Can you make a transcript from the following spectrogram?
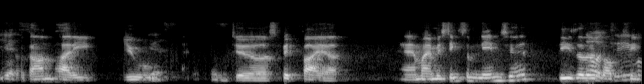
yes, Kam Bhari, you, yes. and uh, Spitfire. Am I missing some names here? These are no, the top three, three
